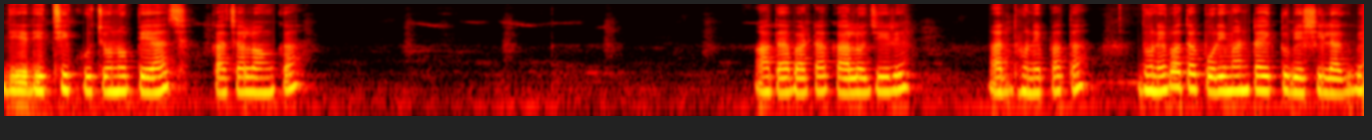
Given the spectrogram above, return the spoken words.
দিয়ে দিচ্ছি কুচনো পেঁয়াজ, কাঁচা লঙ্কা, আদা বাটা, কালো জিরে আর ধনে পাতা ধনে পাতার পরিমাণটা একটু বেশি লাগবে।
